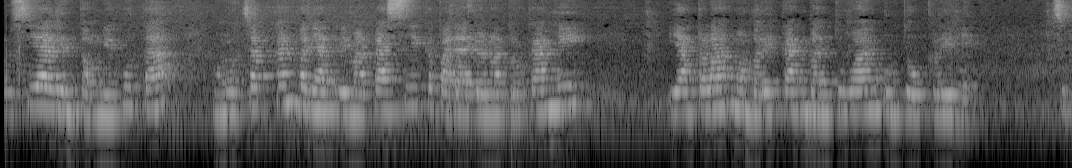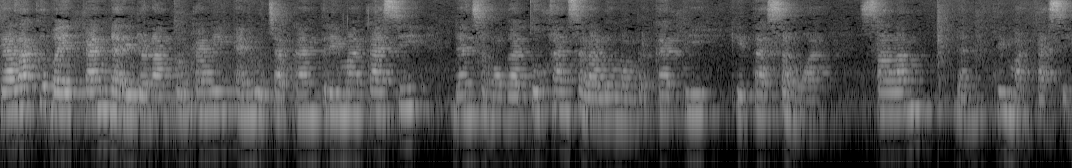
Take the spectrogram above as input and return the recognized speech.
Rusia Lintong Nihuta mengucapkan banyak terima kasih kepada donatur kami yang telah memberikan bantuan untuk klinik. Segala kebaikan dari donatur kami kami ucapkan terima kasih dan semoga Tuhan selalu memberkati kita semua. Salam dan terima kasih.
